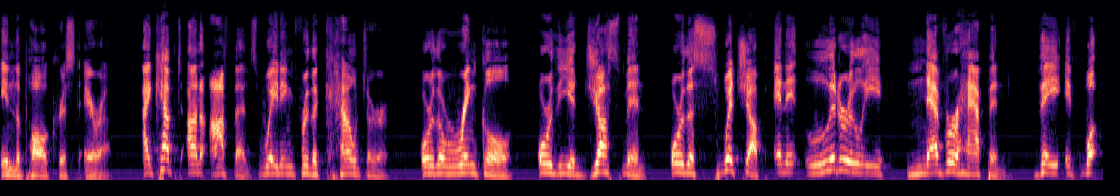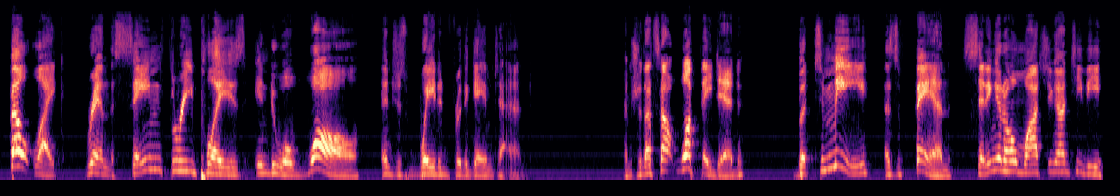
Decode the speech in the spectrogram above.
in the Paul Chryst era. I kept on offense waiting for the counter or the wrinkle or the adjustment or the switch up, and it literally never happened. They, if what felt like, ran the same three plays into a wall and just waited for the game to end. I'm sure that's not what they did, but to me, as a fan, sitting at home watching on TV,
